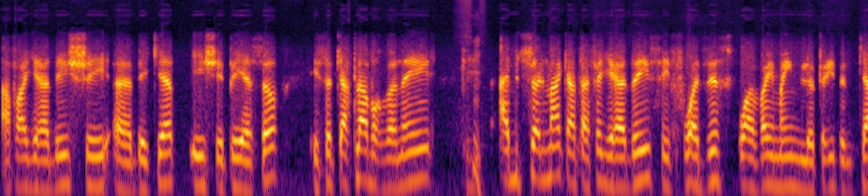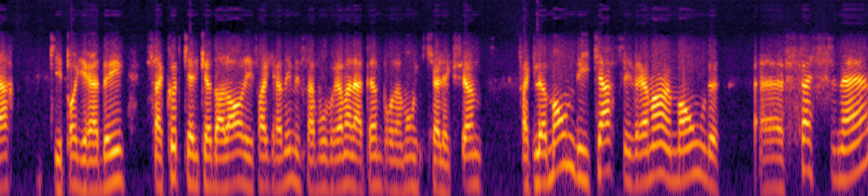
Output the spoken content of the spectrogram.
à faire grader chez euh, Beckett et chez PSA. Et cette carte-là va revenir. Puis, habituellement, quand tu as fait grader, c'est x10, x20 même le prix d'une carte qui est pas gradée. Ça coûte quelques dollars les faire grader, mais ça vaut vraiment la peine pour le monde qui collectionne. Fait que le monde des cartes, c'est vraiment un monde euh, fascinant.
